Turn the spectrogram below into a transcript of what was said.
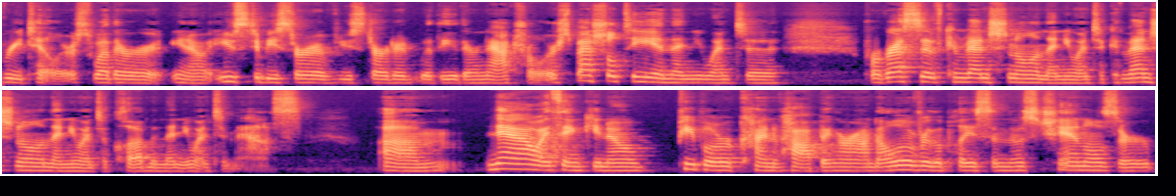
retailers, whether, you know, it used to be sort of you started with either natural or specialty, and then you went to progressive conventional, and then you went to conventional, and then you went to club, and then you went to mass. Um, now I think, you know, people are kind of hopping around all over the place, and those channels are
